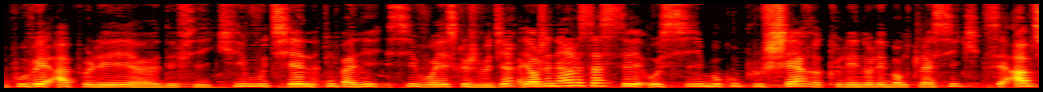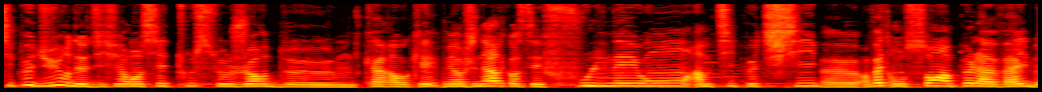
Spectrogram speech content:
pouvez appeler euh, des filles qui vous tiennent compagnie, si vous voyez ce que je veux dire. Et en général, ça c'est aussi beaucoup plus cher que les Nolebank classiques. C'est un petit peu dur de différencier tout ce genre de karaoké. Mais en général, quand c'est full néon, un petit peu cheap, euh, en fait, on sent un peu la vibe.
